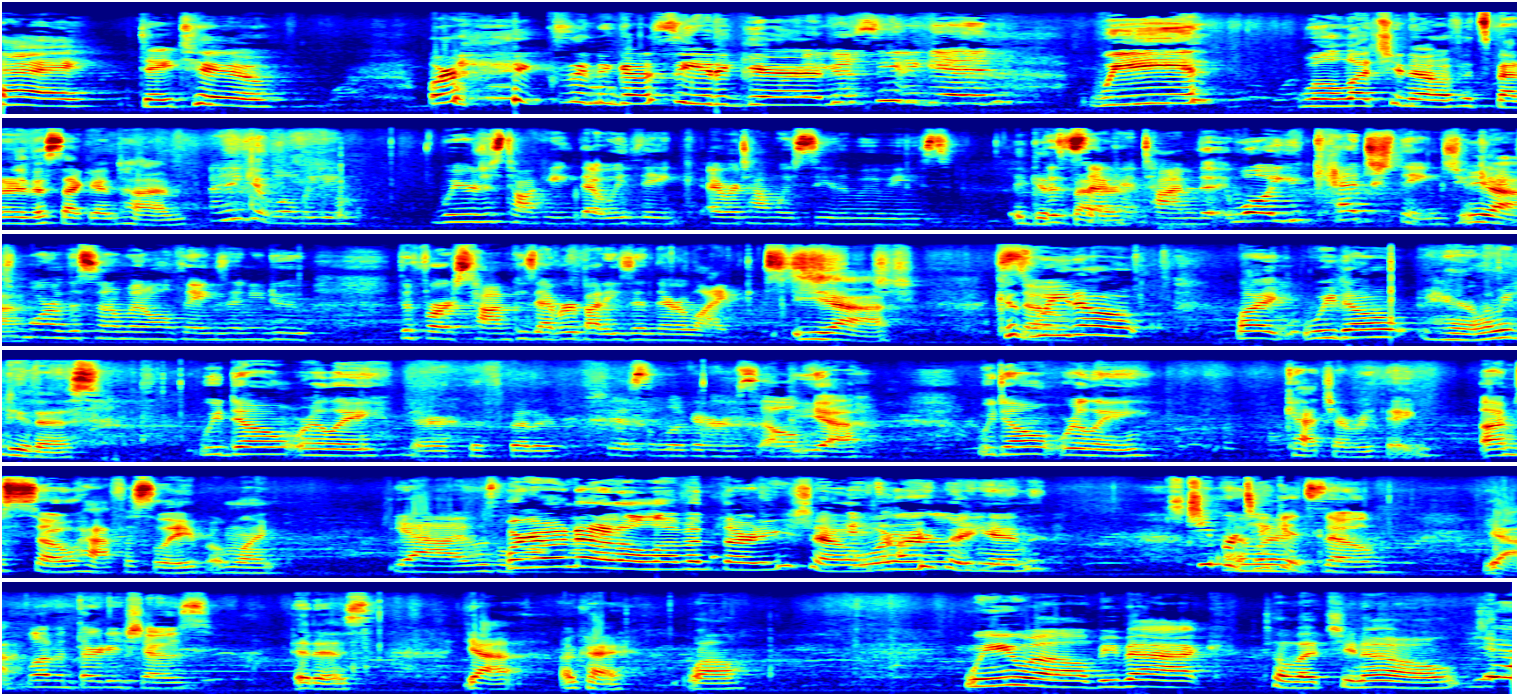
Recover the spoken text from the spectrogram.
Okay, day two. We're fixing to go see it again. Go see it again. We will let you know if it's better the second time. I think it will be. We were just talking that we think every time we see the movies, It gets the better. second time that well, you catch things. You Yeah. catch more of the sentimental things than you do the first time because everybody's in there like Yeah. Because So- we don't, like, we don't, here, let me do this. We don't really, there, that's better. She has to look at herself. Yeah. We don't really catch everything. I'm so half asleep. I'm like, Yeah, it was. A we're going to an 11.30 show. It's what are we thinking? It's cheaper I like- tickets though. Yeah, Eleven thirty shows. it is. Yeah, okay. Well, we will be back to let you know. Yay!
